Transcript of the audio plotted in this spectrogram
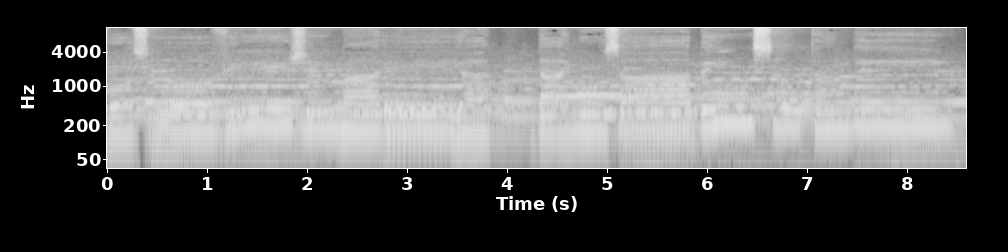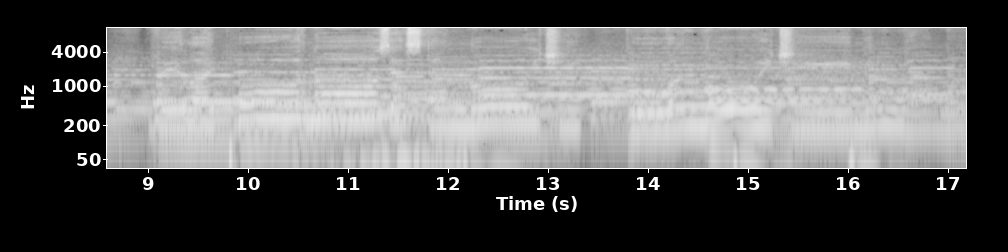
vós, ó Virgem Maria, dai-nos a benção também. Velai por nós esta noite. Boa noite, minha mãe.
